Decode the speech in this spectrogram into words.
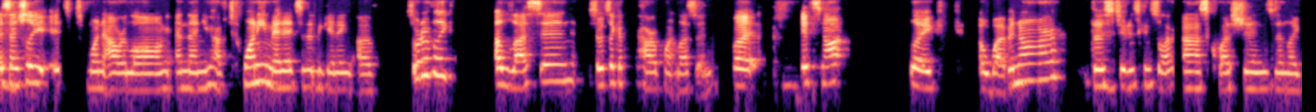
Essentially, it's one hour long, and then you have 20 minutes in the beginning of sort of like a lesson. So it's like a PowerPoint lesson, but it's not like a webinar. The students can still ask questions, and like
